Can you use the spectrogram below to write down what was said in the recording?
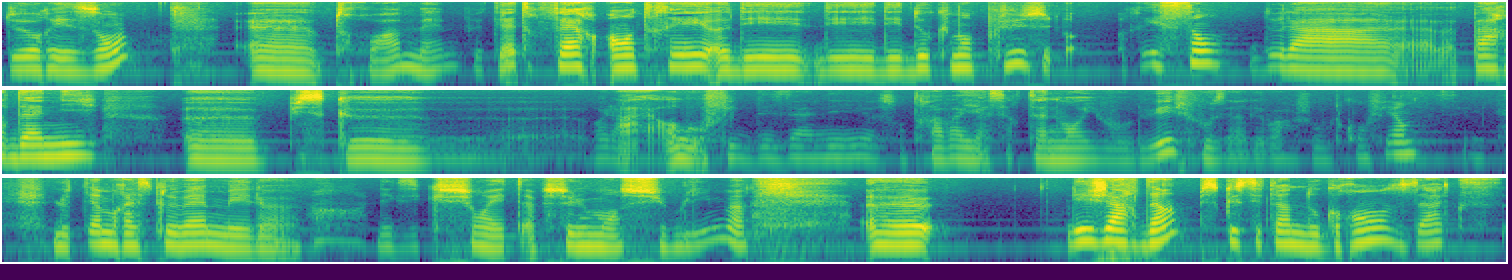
deux raisons, euh, trois même peut-être. Faire entrer euh, des, documents plus récents de la part d'Annie, puisque voilà, au fil des années, son travail a certainement évolué. Je vous allez voir, je vous le confirme. Le thème reste le même, mais le- l'exécution est absolument sublime. Les jardins, puisque c'est un de nos grands axes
